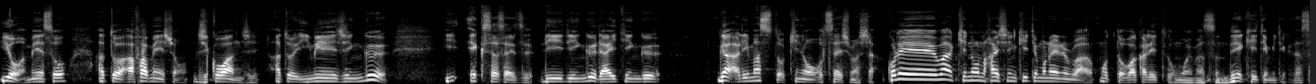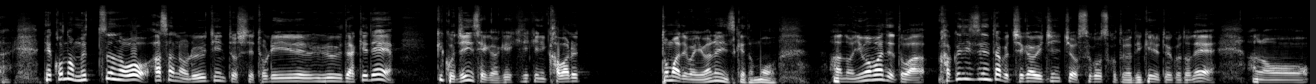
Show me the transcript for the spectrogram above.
要は瞑想。あとはアファメーション自己暗示。あとイメージングエクササイズリーディングライティングがありますと昨日お伝えしました。これは昨日の配信聞いてもらえればもっと分かりと思いますんで聞いてみてください。で、この6つのを朝のルーティンとして取り入れるだけで結構人生が劇的に変わるとまでは言わないんですけども、あの今までとは確実に多分違う一日を過ごすことができるということであの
